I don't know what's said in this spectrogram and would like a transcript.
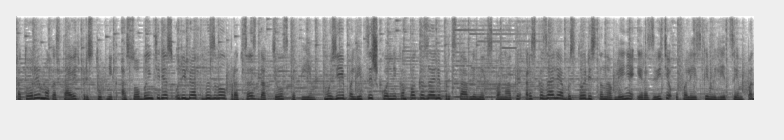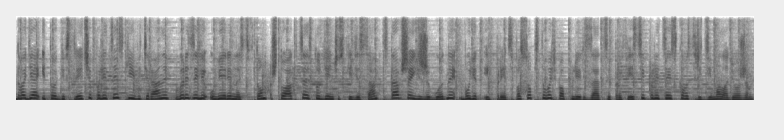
которые мог оставить преступник. Особый интерес у ребят вызвал процесс дактилоскопии. В музее полиции школьникам показали представленные экспонаты, рассказали об истории становления и развития уфалейской милиции. Подводя итоги встречи, полицейские ветераны выразили уверенность в том, что акция «Студенческий десант», ставшая ежегодной, будет будет и впредь способствовать популяризации профессии полицейского среди молодежи.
